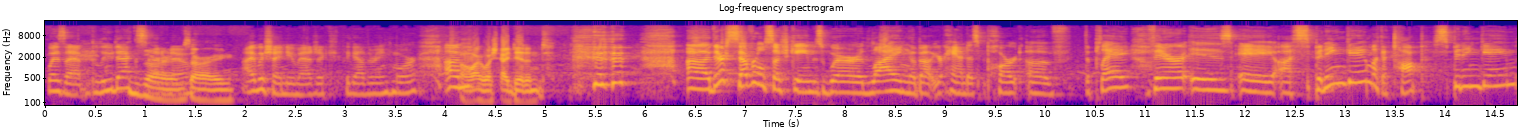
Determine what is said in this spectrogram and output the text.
what is that? Blue decks? I don't Sorry, know. sorry. I wish I knew Magic the Gathering more. Um, Oh, I wish I didn't. Uh, there are several such games where lying about your hand is part of the play. There is a, uh spinning game, like a top spinning game,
